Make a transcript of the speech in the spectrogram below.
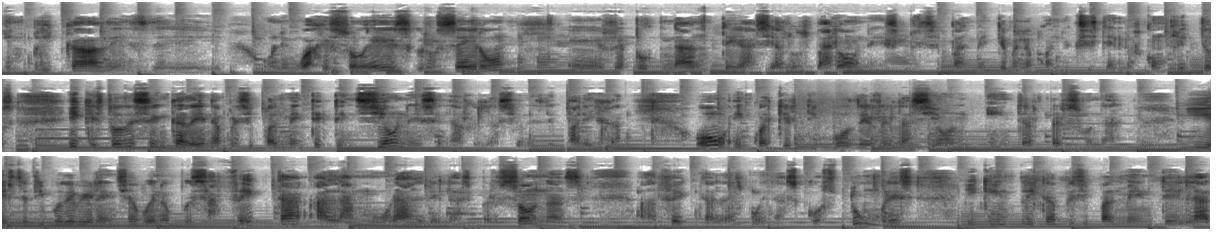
implica desde un lenguaje soez, grosero, eh, repugnante hacia los varones, principalmente bueno, cuando existen los conflictos y que esto desencadena principalmente tensiones en las relaciones de pareja o en cualquier tipo de relación interpersonal. Y este tipo de violencia, bueno, pues afecta a la moral de las personas, afecta a las buenas costumbres y que implica principalmente la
